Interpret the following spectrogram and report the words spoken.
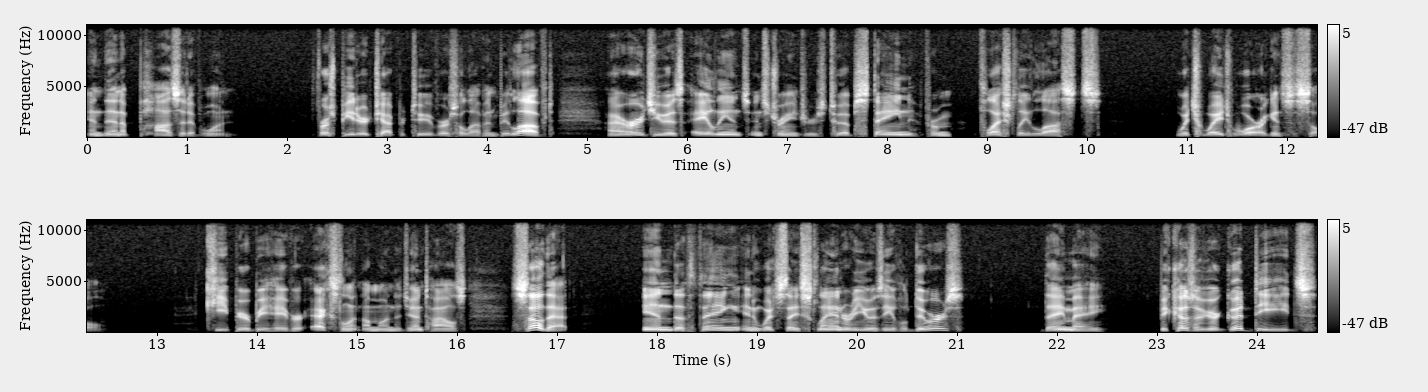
and then a positive one. 1 Peter chapter 2 verse 11, Beloved, I urge you as aliens and strangers to abstain from fleshly lusts which wage war against the soul. Keep your behavior excellent among the Gentiles, so that, in the thing in which they slander you as evildoers, they may, because of your good deeds,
